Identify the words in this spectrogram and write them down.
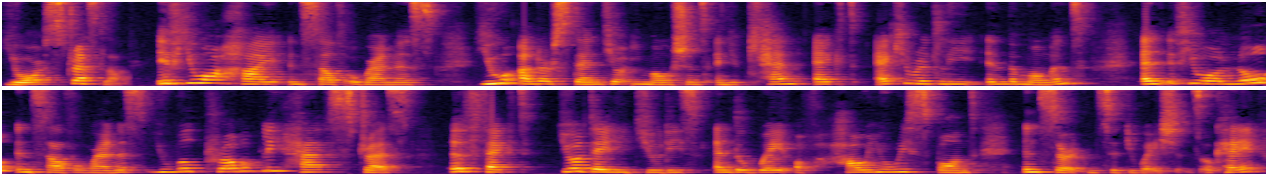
your stress level. If you are high in self awareness, you understand your emotions and you can act accurately in the moment. And if you are low in self awareness, you will probably have stress affect your daily duties and the way of how you respond in certain situations. Okay.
